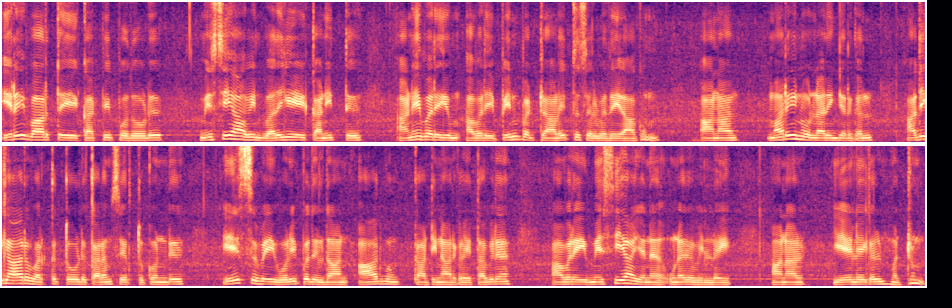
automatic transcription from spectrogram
இறை வார்த்தையை கற்பிப்பதோடு மெஸ்ஸியாவின் வருகையை கணித்து அனைவரையும் அவரை பின்பற்ற அழைத்து செல்வதே ஆகும். ஆனால் மறைநூல் அறிஞர்கள் அதிகார வர்க்கத்தோடு கரம் சேர்த்து கொண்டு இயேசுவை ஒழிப்பதில்தான் ஆர்வம் காட்டினார்களே தவிர அவரை மெஸ்ஸியா என உணரவில்லை. ஆனால் ஏழைகள் மற்றும்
